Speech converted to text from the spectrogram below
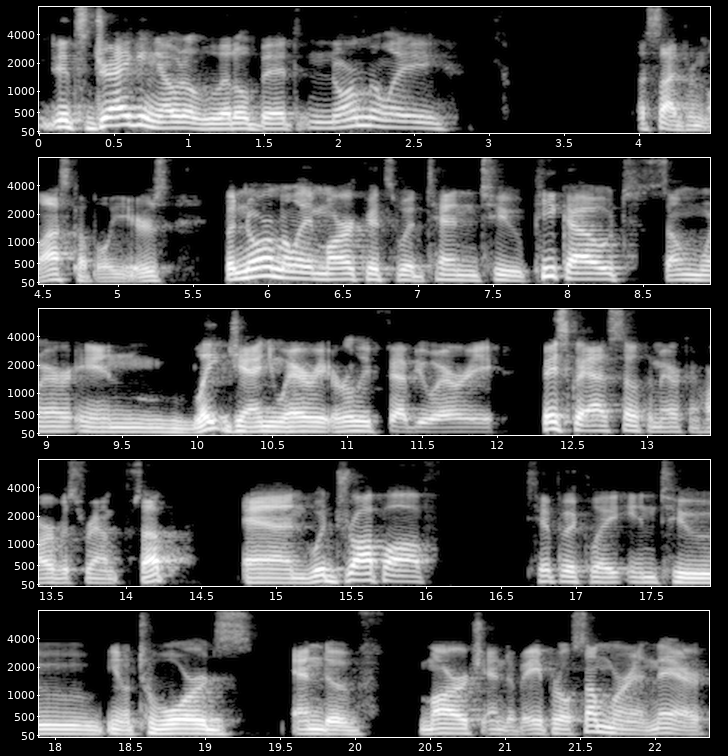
it's dragging out a little bit. Normally, aside from the last couple of years, but normally markets would tend to peak out somewhere in late January, early February, basically as South American harvest ramps up, and would drop off typically into you know towards end of March, end of April, somewhere in there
